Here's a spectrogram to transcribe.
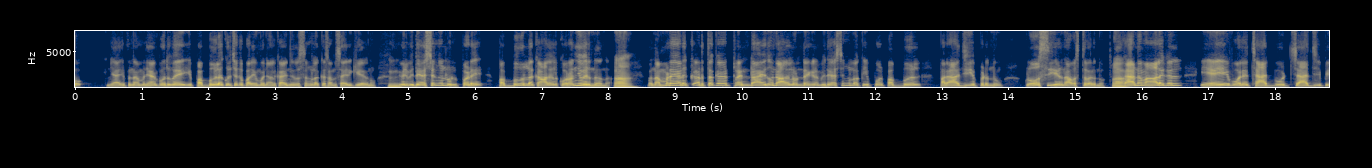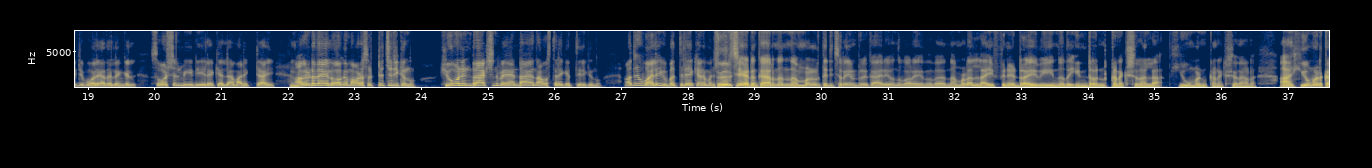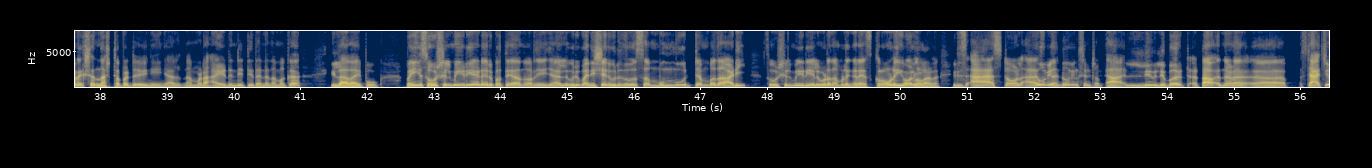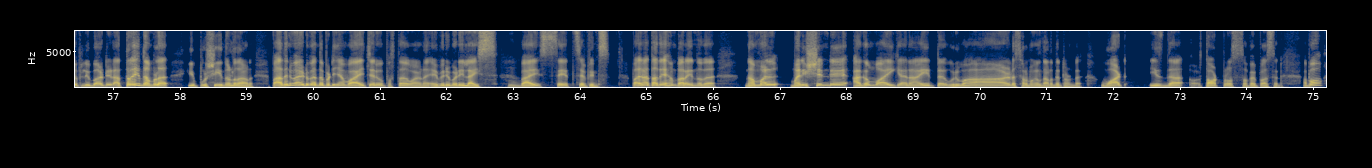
ഞാനിപ്പോൾ നമ്മ ഞാൻ പൊതുവേ ഈ പബ്ബുകളെ കുറിച്ചൊക്കെ പറയുമ്പോൾ ഞാൻ കഴിഞ്ഞ ദിവസങ്ങളിലൊക്കെ സംസാരിക്കുകയായിരുന്നു ഉം. ഇവൻ വിദേശങ്ങളിൽ ഉൾപ്പെടെ പബ്ബുകളിലൊക്കെ ആളുകൾ കുറഞ്ഞു വരുന്നതെന്ന് ആ. ഇപ്പോൾ നമ്മുടെ അടു അടുത്തൊക്കെ ട്രെൻഡ് ആയതുകൊണ്ട് ആളുകൾ ഉണ്ടെങ്കിലും വിദേശങ്ങളിലൊക്കെ ഇപ്പോൾ പബ്ബുകൾ പരാജയപ്പെടുന്നു ക്ലോസ് ചെയ്യുന്ന അവസ്ഥ വരുന്നു. ആ. കാരണം ആളുകൾ എ ഐ പോലെ chat bot chat G P T പോലെ അതല്ലെങ്കിൽ സോഷ്യൽ മീഡിയയിലേക്കെല്ലാം അഡിക്റ്റായി. ഉം. അവരുടേതായ ലോകം അവിടെ സൃഷ്ടിച്ചിരിക്കുന്നു. ഹ്യൂമൻ ഇൻട്രാക്ഷൻ വേണ്ട എന്ന അവസ്ഥയിലേക്ക് എത്തിയിരിക്കുന്നു. അതൊരു വലിയ വിപത്തിലേക്കാണ് മനുഷ്യൻ തീർച്ചയായിട്ടും. കാരണം നമ്മൾ തിരിച്ചറിയേണ്ട ഒരു കാര്യം എന്ന് പറയുന്നത് നമ്മുടെ ലൈഫിനെ ഡ്രൈവ് ചെയ്യുന്നത് ഇന്റർനെറ്റ് കണക്ഷൻ അല്ല ഹ്യൂമൻ കണക്ഷനാണ് ആ ഹ്യൂമൺ കണക്ഷൻ നഷ്ടപ്പെട്ട് കഴിഞ്ഞ് കഴിഞ്ഞാൽ നമ്മുടെ ഐഡന്റിറ്റി തന്നെ നമുക്ക് ഇല്ലാതായി പോകും. അപ്പോൾ ഈ സോഷ്യൽ മീഡിയയുടെ ഒരു പ്രത്യേകത എന്ന് പറഞ്ഞു കഴിഞ്ഞാൽ ഒരു മനുഷ്യൻ ഒരു ദിവസം മുന്നൂറ്റമ്പത് അടി സോഷ്യൽ മീഡിയയിലൂടെ നമ്മൾ ഇങ്ങനെ സ്ക്രോൾ ചെയ്യുന്നു Scroll ചെയ്യും. എന്നുള്ളതാണ് it is as tall as a liberty എന്താണ് സ്റ്റാച്യു ഓഫ് ലിബർട്ടിയുടെ അത്രയും നമ്മൾ ഈ പുഷ് ചെയ്യുന്നുള്ളതാണ്. അപ്പം അതിനുമായിട്ട് ബന്ധപ്പെട്ട് ഞാൻ വായിച്ചൊരു പുസ്തകമാണ് everybody lies by Seth Stephens അപ്പം അതിനകത്ത് അദ്ദേഹം പറയുന്നത് നമ്മൾ മനുഷ്യന്റെ അകം വായിക്കാനായിട്ട് ഒരുപാട് ശ്രമങ്ങൾ നടന്നിട്ടുണ്ട്. What is the thought process of a person അപ്പോൾ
